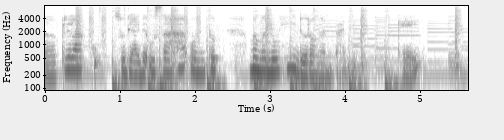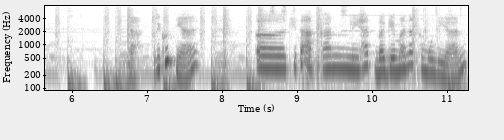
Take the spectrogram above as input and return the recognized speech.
uh, perilaku, sudah ada usaha untuk memenuhi dorongan tadi. Oke. Okay? Nah, berikutnya uh, kita akan lihat bagaimana kemudian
